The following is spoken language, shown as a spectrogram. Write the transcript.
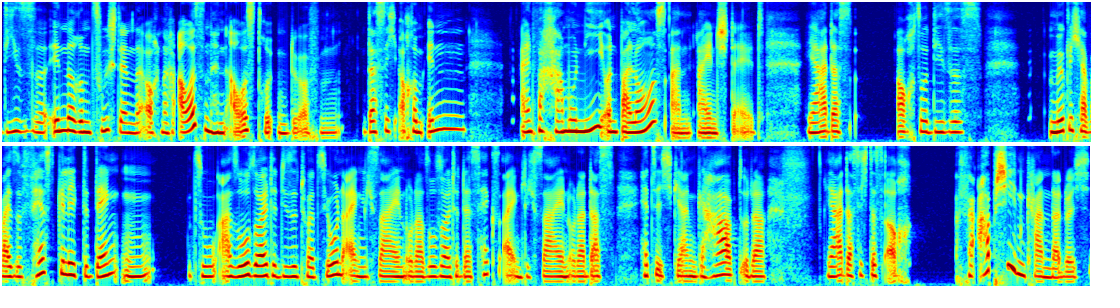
diese inneren Zustände auch nach außen hin ausdrücken dürfen, dass sich auch im Innen einfach Harmonie und Balance an, einstellt. Ja, dass auch so dieses möglicherweise festgelegte Denken zu, ah, so sollte die Situation eigentlich sein oder so sollte der Sex eigentlich sein oder das hätte ich gern gehabt oder ja, dass ich das auch verabschieden kann dadurch.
